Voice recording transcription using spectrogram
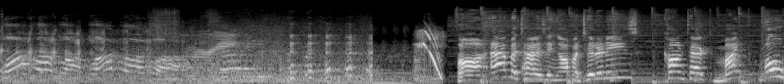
blah, blah, blah, blah, blah, blah. For advertising opportunities, contact Mike Oh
